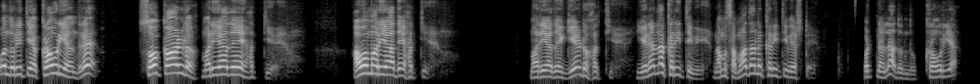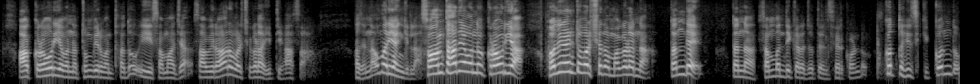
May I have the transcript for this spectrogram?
ಒಂದು ರೀತಿಯ ಕ್ರೌರ್ಯ ಅಂದರೆ ಸೋಕಾಲ್ಡ್ ಮರ್ಯಾದೆ ಹತ್ಯೆ. ಅವಮರ್ಯಾದೆ ಹತ್ಯೆ. ಮರ್ಯಾದೆ ಗೇಡು ಹತ್ಯೆ. ಏನೆಲ್ಲ ಕರಿತೀವಿ? ನಮ್ಮ ಸಮಾಧಾನ ಕರಿತೀವಿ ಅಷ್ಟೇ. ಒಟ್ಟಿನಲ್ಲಿ ಅದೊಂದು ಕ್ರೌರ್ಯ. ಆ ಕ್ರೌರ್ಯವನ್ನು ತುಂಬಿರುವಂಥದ್ದು ಈ ಸಮಾಜ ಸಾವಿರಾರು ವರ್ಷಗಳ ಇತಿಹಾಸ. ಅದನ್ನು ನಾವು ಮರೆಯಂಗಿಲ್ಲ. ಸೊ ಅಂತಹದೇ ಒಂದು ಕ್ರೌರ್ಯ ಹದಿನೆಂಟು ವರ್ಷದ ಮಗಳನ್ನು ತಂದೆ ತನ್ನ ಸಂಬಂಧಿಕರ ಜೊತೆಯಲ್ಲಿ ಸೇರಿಕೊಂಡು ಕೊತ್ತು ಹಿಸುಕಿ ಕೊಂದು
